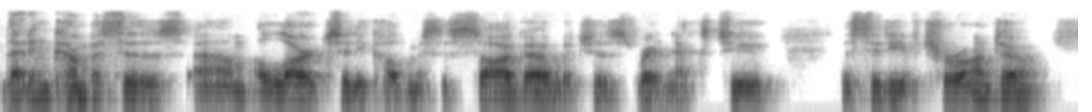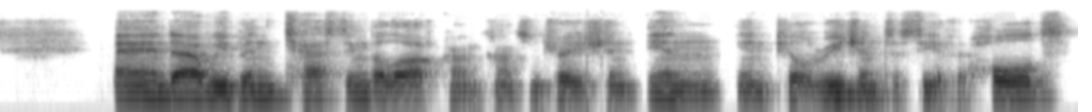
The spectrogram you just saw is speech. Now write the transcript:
that encompasses um, a large city called mississauga which is right next to the city of toronto and uh, we've been testing the law of crime concentration in, in Peel region to see if it holds.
